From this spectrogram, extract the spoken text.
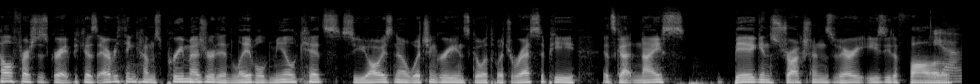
HelloFresh is great because everything comes pre-measured and labeled meal kits, so you always know which ingredients go with which recipe. It's got nice, big instructions, very easy to follow. Yeah.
